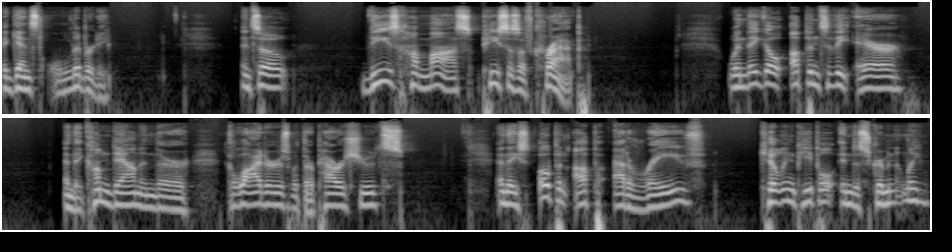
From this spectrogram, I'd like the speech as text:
against liberty. And so these Hamas pieces of crap, when they go up into the air and they come down in their gliders with their parachutes and they open up at a rave killing people indiscriminately,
